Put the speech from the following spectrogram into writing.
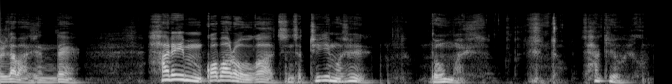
둘 다 맛있는데 하림 꿔바로우가 진짜 튀김옷이 너무 맛있어. 진짜 사기요 이거는.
